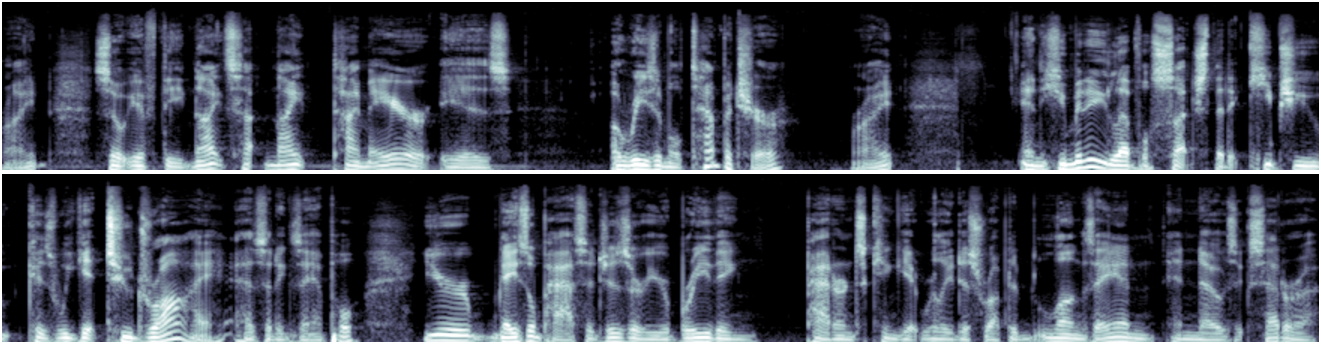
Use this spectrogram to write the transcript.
right? So, if the night nighttime air is a reasonable temperature, right, and the humidity level such that it keeps you because we get too dry as an example your nasal passages or your breathing patterns can get really disrupted lungs and and nose etc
